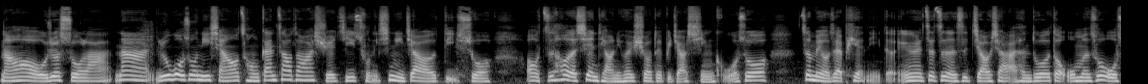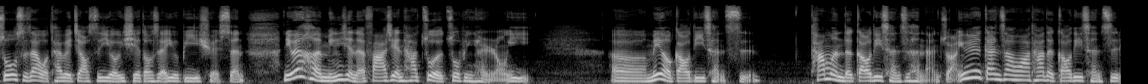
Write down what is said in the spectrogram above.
然后我就说啦，那如果说你想要从干燥到他学基础，你心里就要有底，说哦，之后的线条你会修的比较辛苦。我说这没有在骗你的，因为这真的是教下来很多都，我们说我说实在，我台北教师有一些都是 AUB 学生，你会很明显的发现他做的作品很容易，呃，没有高低层次。他们的高低层次很难抓，因为干燥花它的高低层次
